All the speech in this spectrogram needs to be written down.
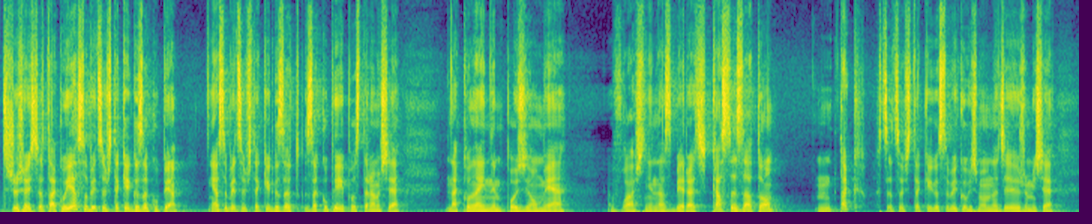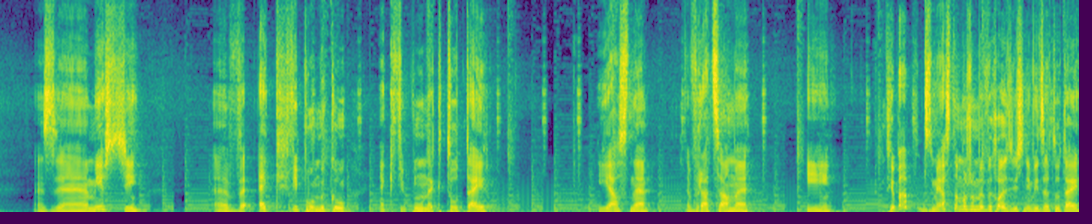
3-6 ataku. Ja sobie coś takiego zakupię. Ja sobie coś takiego za zakupię i postaram się na kolejnym poziomie właśnie nazbierać kasę za to. Mm, Tak, chcę coś takiego sobie kupić. Mam nadzieję, że mi się zmieści w ekwipunku. Ekwipunek tutaj. Jasne, wracamy i chyba z miasta możemy wychodzić. Nie widzę tutaj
